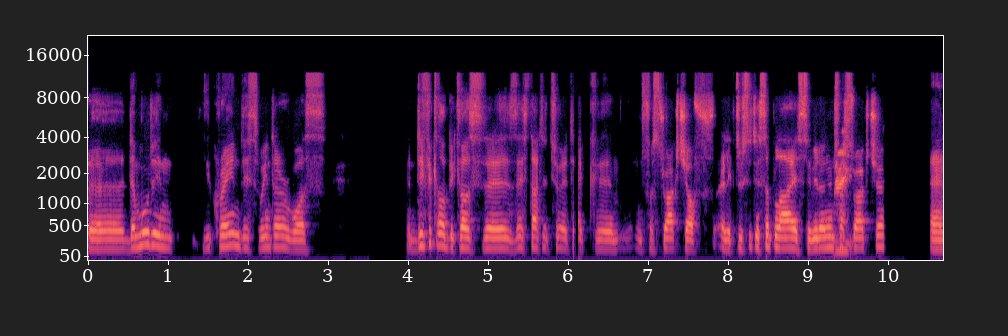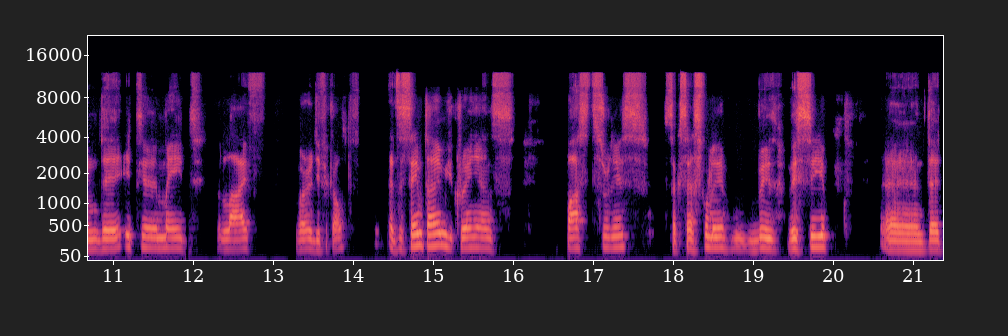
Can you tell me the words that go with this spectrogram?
uh, the mood in Ukraine this winter was difficult because uh, they started to attack um, infrastructure of electricity supply, civilian infrastructure, right. and uh, it uh, made life very difficult. At the same time, Ukrainians passed through this successfully. We, we see that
